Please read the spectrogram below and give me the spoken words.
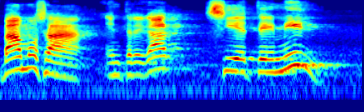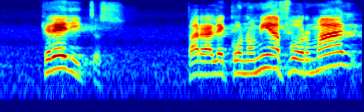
vamos a entregar siete mil créditos para la economía formal,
